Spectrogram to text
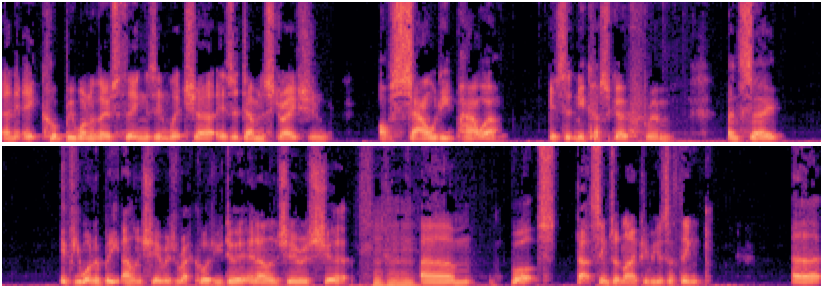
and it could be one of those things in which uh, is a demonstration of Saudi power. Is that Newcastle go for him and say, if you want to beat Alan Shearer's record, you do it in Alan Shearer's shirt. um, but that seems unlikely because I think uh,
